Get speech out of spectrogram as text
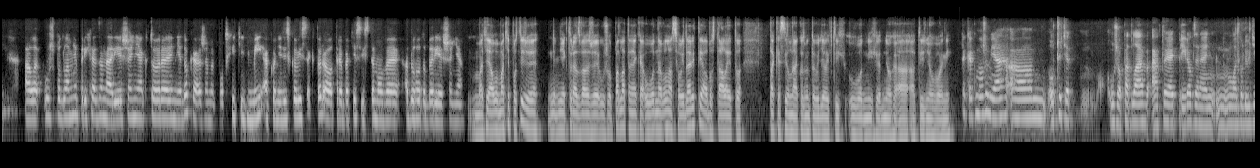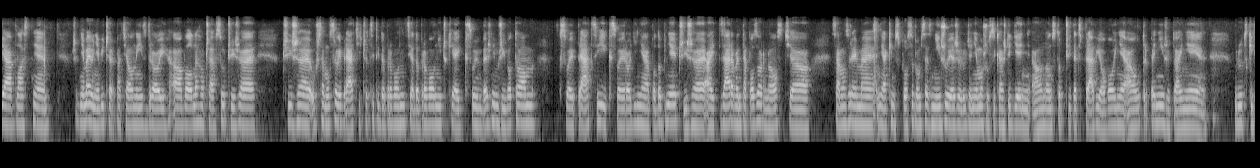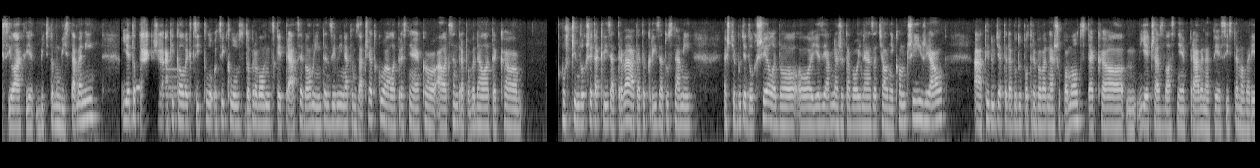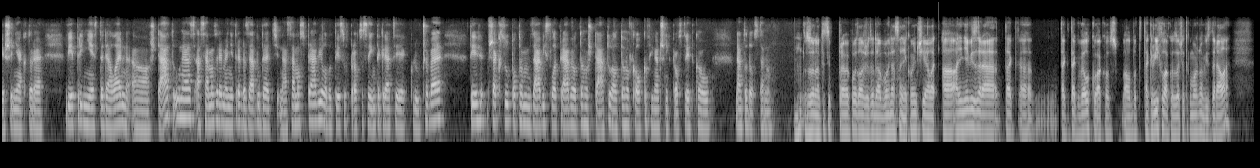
ale už podľa mňa prichádza na riešenia, ktoré nedokážeme podchytiť my ako neziskový sektor, ale treba tie systémové a dlhodobé riešenia. Máte, alebo máte pocit, že niektorá z vás, že už opadla tá nejaká úvodná vlna solidarity, alebo stále je to také silné, ako sme to videli v tých úvodných dňoch a, a týždňoch vojny? Tak ak môžem ja, um, určite už opadla a to je aj prirodzené, lebo ľudia vlastne však nemajú nevyčerpateľný zdroj uh, voľného času, čiže, čiže už sa museli vrátiť všetci tí dobrovoľníci a dobrovoľníčky aj k svojim bežným životom, k svojej práci, k svojej rodine a podobne, čiže aj zároveň tá pozornosť uh, samozrejme nejakým spôsobom sa znižuje, že ľudia nemôžu si každý deň non-stop čítať správy o vojne a o utrpení, že to aj nie je v ľudských silách je byť tomu vystavený. Je to tak, že akýkoľvek cyklu, cyklus dobrovoľníckej práce je veľmi intenzívny na tom začiatku, ale presne ako Alexandra povedala, tak uh, už čím dlhšie tá kríza trvá a táto kríza tu s nami ešte bude dlhšie, lebo uh, je zjavné, že tá vojna zatiaľ nekončí, žiaľ a tí ľudia teda budú potrebovať našu pomoc, tak eh, je čas vlastne práve na tie systémové riešenia, ktoré vie priniesť teda len eh, štát u nás a samozrejme netreba zabúdať na samozprávy, lebo tie sú v procese integrácie kľúčové. Tie však sú potom závislé práve od toho štátu a od toho, koľko finančných prostriedkov na to dostanú. Zona, ty si práve povedal, že teda vojna sa nekončí, ale a ani nevyzerá tak, a, tak, tak veľko, ako, alebo tak rýchlo, ako z začiatku možno vyzerala.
